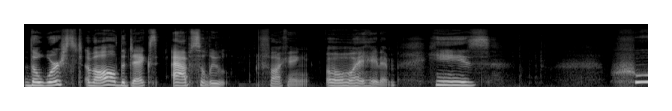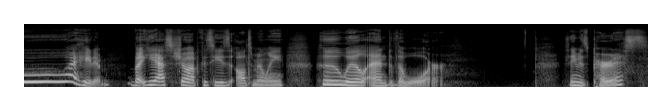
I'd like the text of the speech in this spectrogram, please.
The worst of all the dicks. Absolute fucking. Oh, I hate him. He's. Who I hate him. But he has to show up because he's ultimately who will end the war. His name is Pyrrhus.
